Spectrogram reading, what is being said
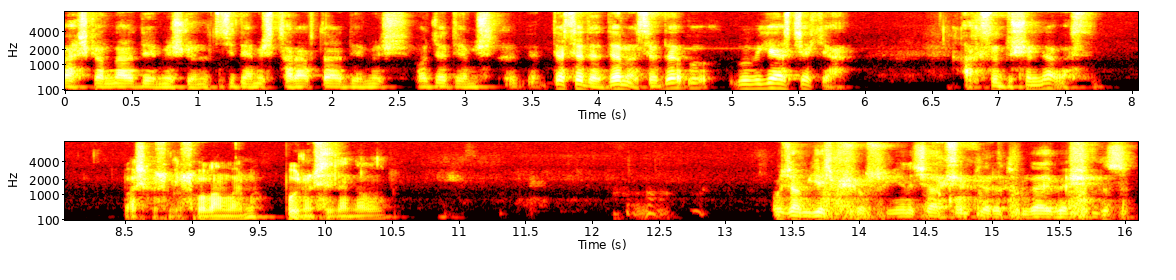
başkanlar demiş, yönetici demiş, taraftar demiş, hoca demiş dese de demese de bu, bu bir gerçek yani. Aksi düşünülemez. Başka sorusu olan var mı? Buyurun sizden de alalım. Hocam geçmiş olsun. Yeni Çağ Komiseri Turgay Beşyıldız.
